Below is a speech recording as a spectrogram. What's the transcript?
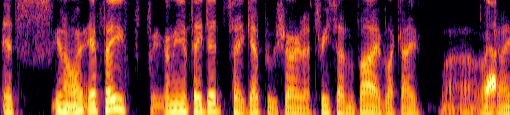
it's you know if they, I mean, if they did say get Bouchard at 3.75, like I uh, like I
